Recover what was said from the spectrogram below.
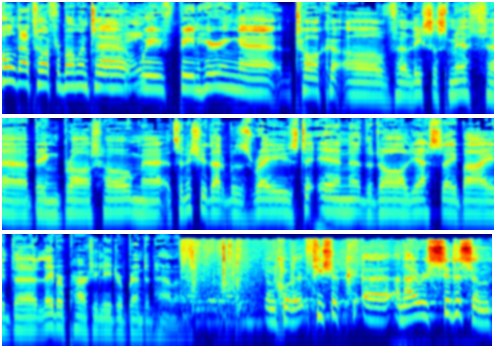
Hold that thought for a moment. Uh. We've been hearing uh, talk of uh, Lisa Smith uh, being brought home. Uh, it's an issue that was raised in the Dáil yesterday by the Labour Party leader Brendan Howlin. Taoiseach, uh, an Irish citizen,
